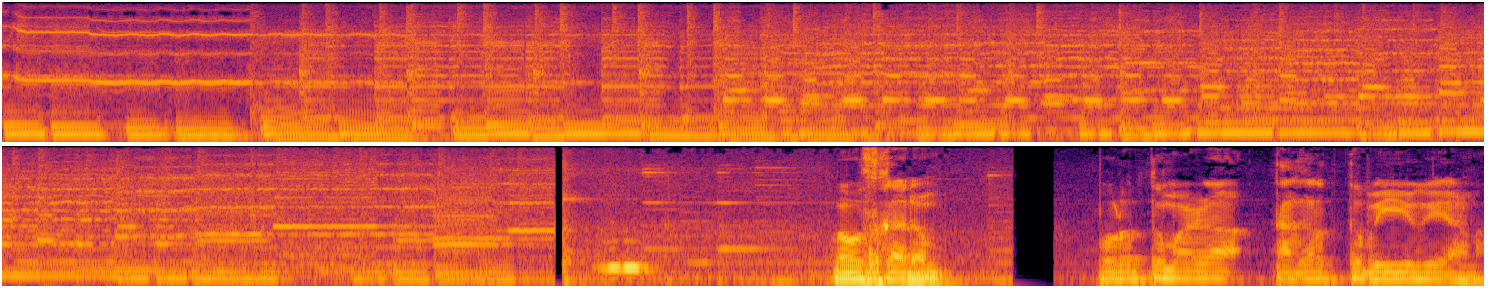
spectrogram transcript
നമസ്കാരം. പുറത്തു മഴ തകർത്തു പെയ്യുകയാണ്.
